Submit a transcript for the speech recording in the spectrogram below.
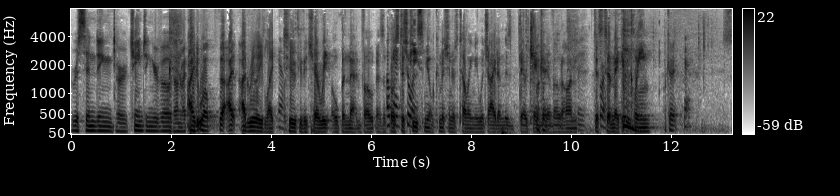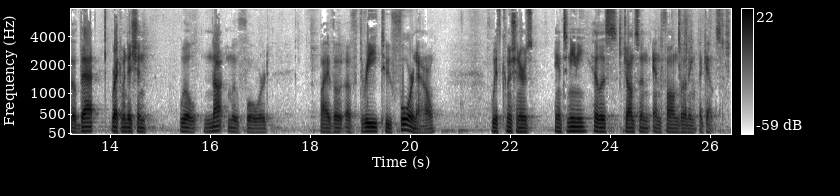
rescinding or changing your vote on I, recommendation. well, I, I'd really like Yeah. to, through the chair, reopen that vote as opposed to sure. piecemeal commissioners telling me which item is they're changing Okay. their vote on, just Sure. to make it clean. Okay. Okay. So that recommendation will not move forward by a vote of three to four now, with Commissioners Antonini, Hillis, Johnson, and Fong voting against.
